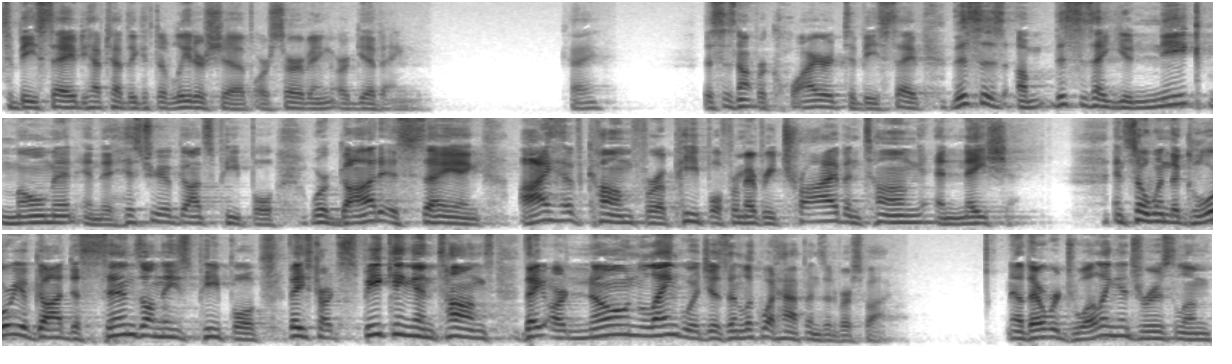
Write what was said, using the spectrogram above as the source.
to be saved, you have to have the gift of leadership or serving or giving. Okay? This is not required to be saved. This is, a, this is a unique moment in the history of God's people where God is saying, I have come for a people from every tribe and tongue and nation. And so when the glory of God descends on these people, they start speaking in tongues. They are known languages. And look what happens in verse 5. Now there were dwelling in Jerusalem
